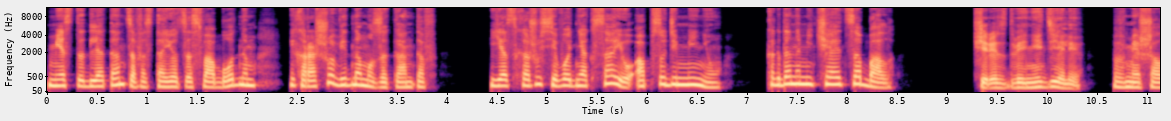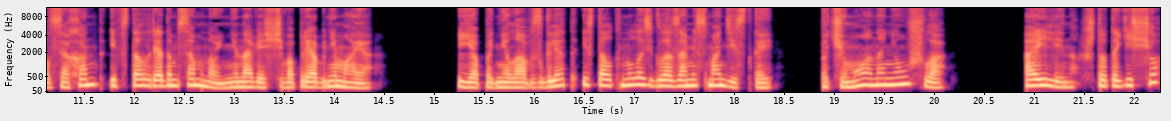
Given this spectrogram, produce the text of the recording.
Место для танцев остается свободным и хорошо видно музыкантов. Я схожу сегодня к Саю, обсудим меню. Когда намечается бал? Через две недели, вмешался Хант и встал рядом со мной, ненавязчиво приобнимая. Я подняла взгляд и столкнулась глазами с модисткой. Почему она не ушла? «Айлин, что-то еще?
